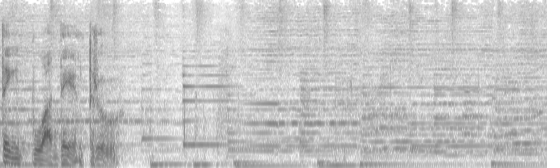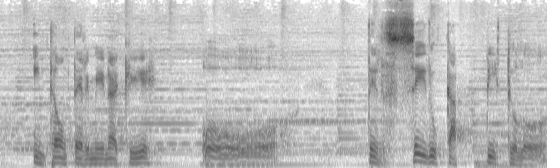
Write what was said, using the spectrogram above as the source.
tempo adentro. Então termina aqui o terceiro capítulo.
